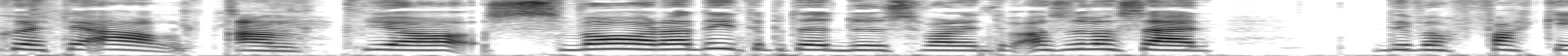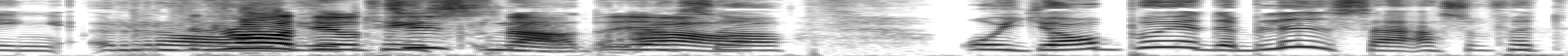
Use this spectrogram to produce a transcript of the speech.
sket i allt. allt. Jag svarade inte på det, du svarade inte på Alltså det var så här, det var fucking Radiotystnad, radiotystnad. ja. Alltså, och jag började bli så här, alltså för att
